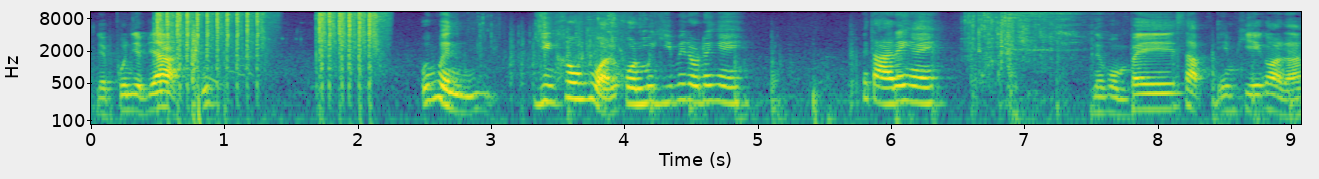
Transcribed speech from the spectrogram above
เหยียบปูนเหยียบย่าอุ้ยเหมือนยิงเข้าหัวทุกคนเมื่อกี้ไม่โดนได้ไง ไม่ตายได้ไง เดี๋ยวผมไปสับ MK ก่อนนะ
